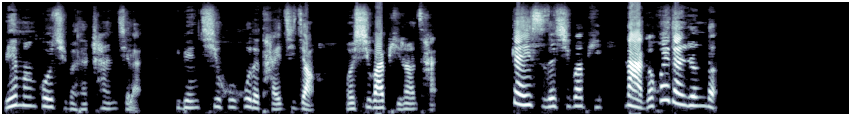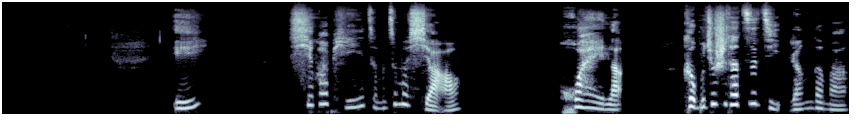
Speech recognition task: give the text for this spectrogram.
连忙过去把她搀起来，一边气呼呼地抬起脚往西瓜皮上踩。该死的西瓜皮，哪个坏蛋扔的？咦，西瓜皮怎么这么小？坏了，可不就是他自己扔的吗？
